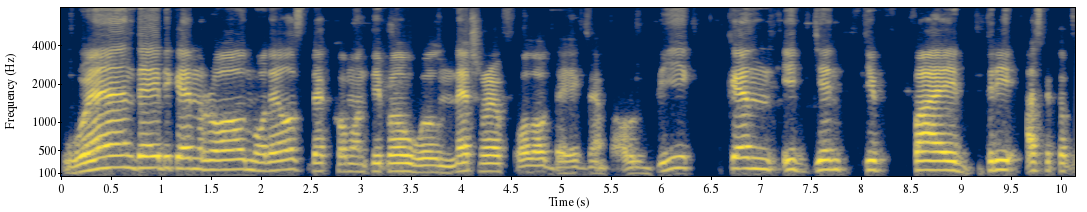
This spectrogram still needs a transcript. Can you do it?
When they become role models, the common people will naturally follow the example. We can identify three aspects of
